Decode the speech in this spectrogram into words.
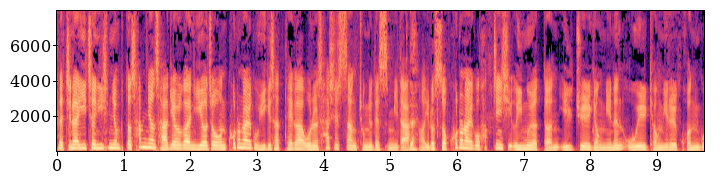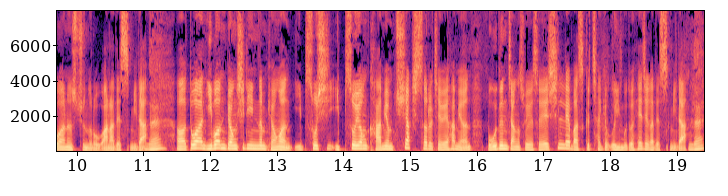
네, 지난 2020년부터 3년 4개월간 이어져 온 코로나19 위기 사태가 오늘 사실상 종료됐습니다. 네. 어, 이로써 코로나19 확진 시 의무였던 일주일 격리는 5일 격리를 권고하는 수준으로 완화됐습니다. 네. 어, 또한 입원 병실이 있는 병원, 입소시, 입소형 감염 취약 시설을 제외하면 모든 장소에서의 실내 마스크 착용 의무도 해제가 됐습니다. 네.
